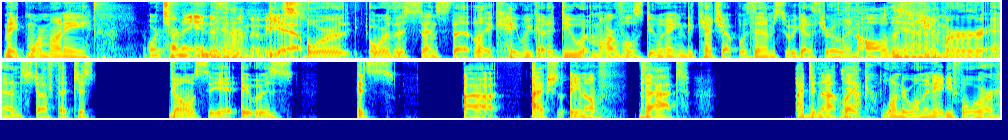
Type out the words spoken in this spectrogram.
make more money. Or turn it into Yeah. three movies. Yeah, or or the sense that like, hey, we've got to do what Marvel's doing to catch up with them, so we got to throw in all this Yeah. humor and stuff that just don't see it. It was, it's, uh, actually, you know, that I did not Yeah. like Wonder Woman eighty four.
